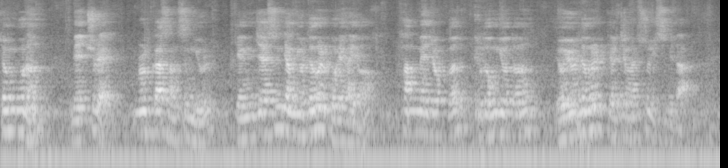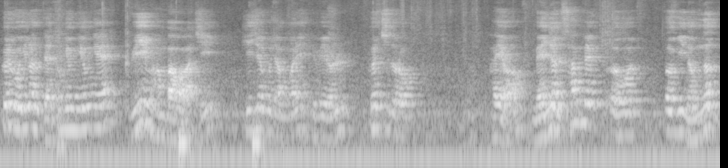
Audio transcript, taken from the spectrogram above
정부는 매출액, 물가 상승률, 경제 성장률 등을 고려하여 판매 조건, 구독료 또는 요율 등을 결정할 수 있습니다. 그리고 이는 대통령령에 위임한 바와 같이 기재부 장관의 협의를 거치도록 하여 매년 300억이 넘는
